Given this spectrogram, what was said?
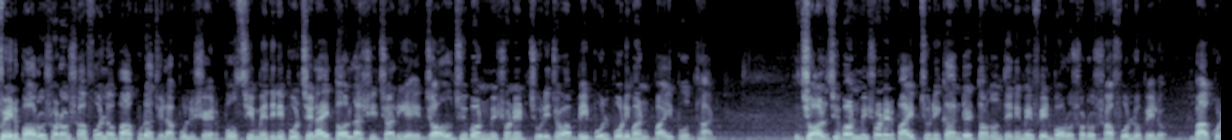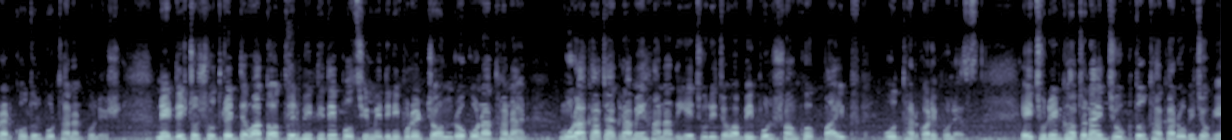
ফের বড়সড় সাফল্য বাঁকুড়া জেলা পুলিশের। পশ্চিম মেদিনীপুর জেলায় তল্লাশি চালিয়ে জল জীবন মিশনের চুরি যাওয়া বিপুল পরিমাণ পাইপ উদ্ধার। জল জীবন মিশনের পাইপ চুরি কাণ্ডের তদন্তে নেমে ফের বড়সড় সাফল্য পেল বাঁকুড়ার কতুলপুর থানার পুলিশ। নির্দিষ্ট সূত্রের দেওয়া তথ্যের ভিত্তিতে পশ্চিম মেদিনীপুরের চন্দ্রকোনা থানার মুরাকাটা গ্রামে হানা দিয়ে চুরি যাওয়া বিপুল সংখ্যক পাইপ উদ্ধার করে পুলিশ। এই চুরির ঘটনায় যুক্ত থাকার অভিযোগে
